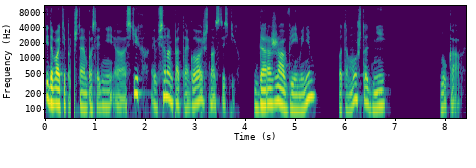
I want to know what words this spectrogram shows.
И давайте прочитаем последний э, стих, Ефесянам 5 глава, 16 стих. «Дорожа временем, потому что дни лукавы».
